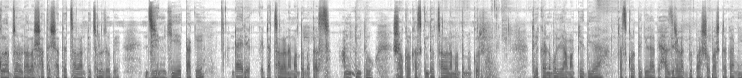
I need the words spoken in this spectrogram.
গোলাপ জল ডালার সাথে সাথে চালানটি চলে যাবে। জিন গিয়ে তাকে ডাইরেক্ট এটা চালানের মাধ্যমে কাজ। আমি কিন্তু সকল কাজ কিন্তু চালানের মাধ্যমে করি। তো এই কারণে বলি, আমাকে দিয়া কাজ করতে গেলে আগে হাজিরা লাগবে, পাঁচশো পাঁচ টাকা আমি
